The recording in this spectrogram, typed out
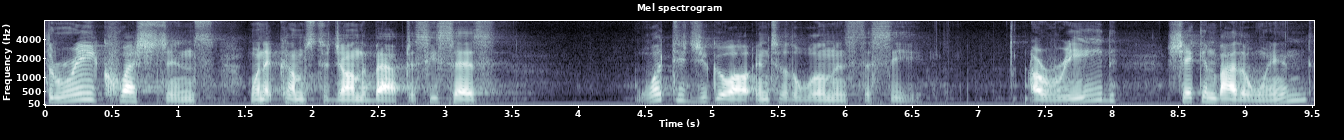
three questions when it comes to John the Baptist. He says, What did you go out into the wilderness to see? A reed shaken by the wind?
